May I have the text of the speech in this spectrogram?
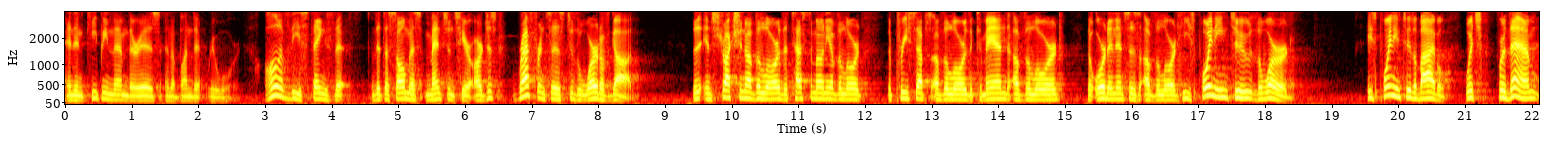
and in keeping them there is an abundant reward. All of these things that, that the psalmist mentions here are just references to the Word of God the instruction of the Lord, the testimony of the Lord, the precepts of the Lord, the command of the Lord, the ordinances of the Lord. He's pointing to the Word. He's pointing to the Bible, which for them,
